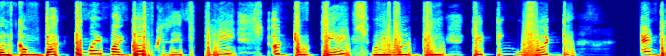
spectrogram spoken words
welcome back to my Minecraft Let's Play. And today we will be getting wood, and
